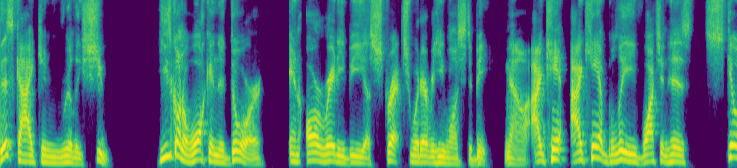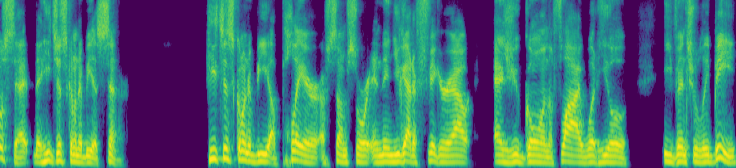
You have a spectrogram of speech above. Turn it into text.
this guy can really shoot. He's going to walk in the door and already be a stretch, whatever he wants to be. Now, I can't, I can't believe watching his skill set that he's just going to be a center. He's just going to be a player of some sort. And then you got to figure out as you go on the fly what he'll eventually be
